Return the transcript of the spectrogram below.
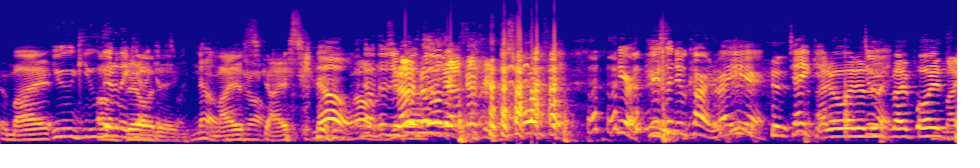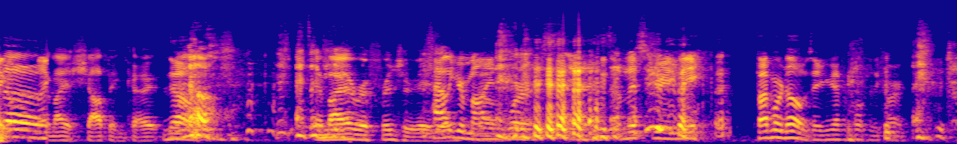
am I You you a literally can't get this one. No. Am I a No. skyscraper? No, Oh, no, those are you're not buildings. Just forfeit. Here, here's a new card right here. Take it. I don't want to Do lose it. my points Michael, though. Mike- Am I a shopping cart? No. No. That's a Am I a refrigerator? How your mind No. works. Yeah, it's a mystery to me. Five more no's, and you're gonna have to forfeit the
